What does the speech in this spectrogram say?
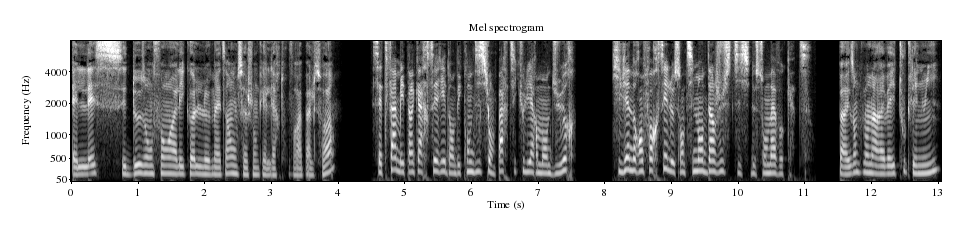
Elle laisse ses deux enfants à l'école le matin en sachant qu'elle les retrouvera pas le soir. Cette femme est incarcérée dans des conditions particulièrement dures qui viennent renforcer le sentiment d'injustice de son avocate. Par exemple, on la réveille toutes les nuits,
